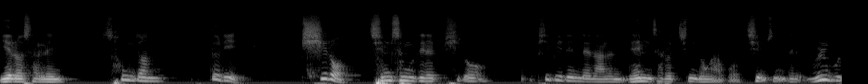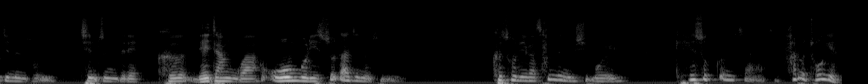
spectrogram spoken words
예루살렘 성전 뜰이 피로 짐승들의 피로 피비린내 나는 냄새로 진동하고 짐승들의 울부짖는 소리 짐승들의 그 내장과 그 오물이 쏟아지는 소리 그 소리가 365일 계속 끊이지 않았어요. 하루 종일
